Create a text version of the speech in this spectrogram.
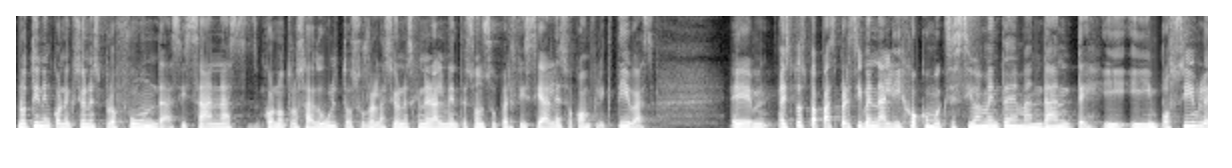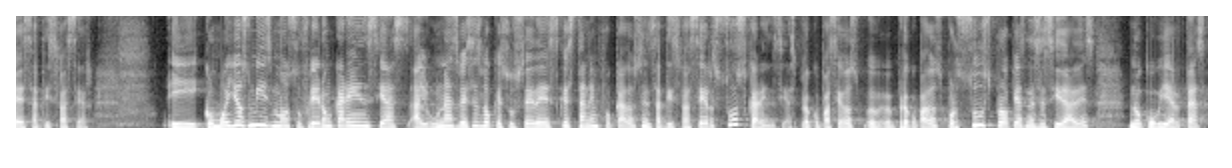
no tienen conexiones profundas y sanas con otros adultos, sus relaciones generalmente son superficiales o conflictivas. Em, estos papás perciben al hijo como excesivamente demandante y, imposible de satisfacer. Y como ellos mismos sufrieron carencias, algunas veces lo que sucede es que están enfocados en satisfacer sus carencias, preocupados, eh, preocupados por sus propias necesidades no cubiertas,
